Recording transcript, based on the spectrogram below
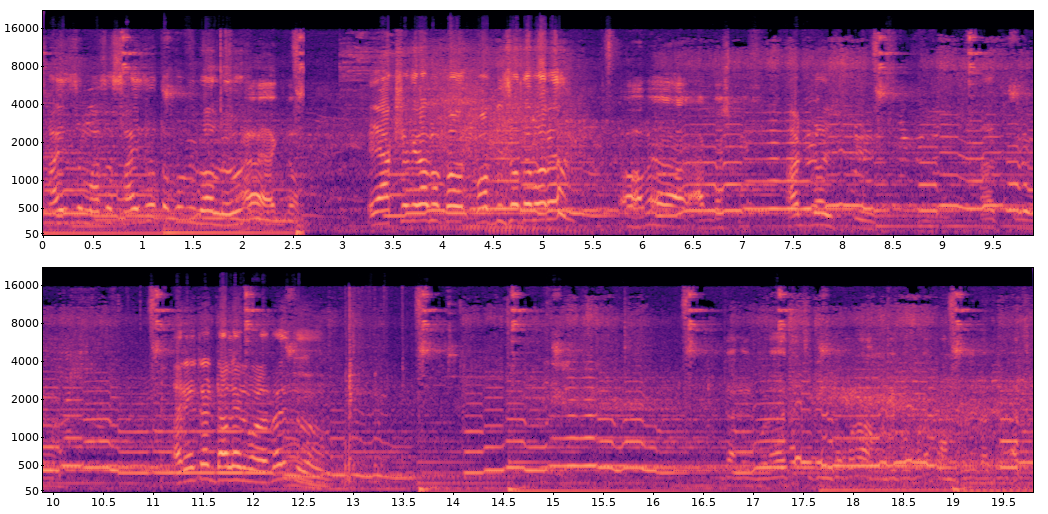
সাইজ মাছের সাইজও তো খুবই ভালো। হ্যাঁ একদম। এই একশো গ্রামে ক- ক পিস হতে পারে হবে আট দশ পিস। আট দশ পিস। আচ্ছা। আর এটা ডালের বড়া তাই তো? ডালের বড়া আছে চিকেন পকোড়া আমাদের পকোড়া কমপ্লিট আছে। আছে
